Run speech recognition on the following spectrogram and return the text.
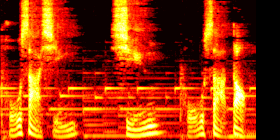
菩萨行行菩萨道。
